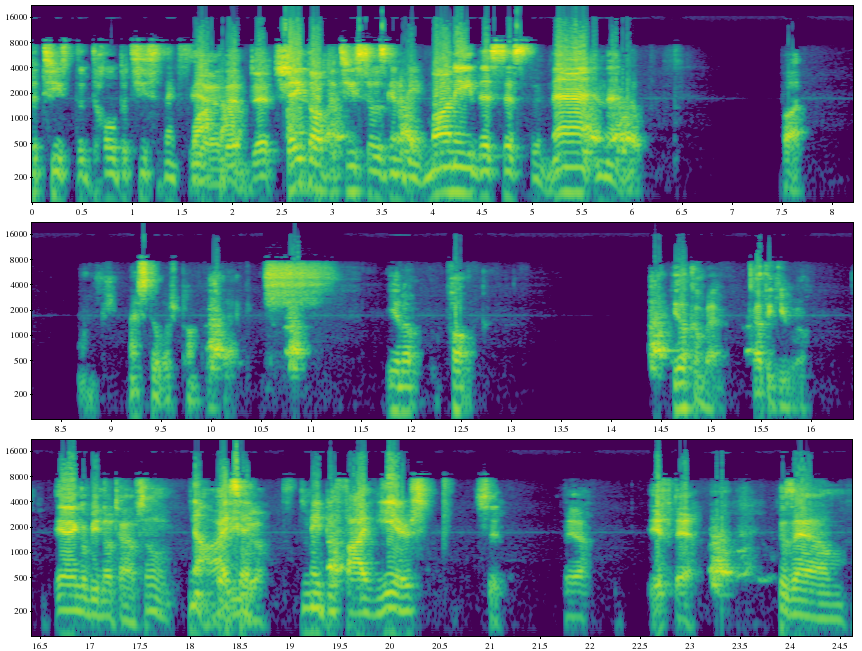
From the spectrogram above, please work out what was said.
Batista, the whole Batista thing flopped Yeah, on that them. that They thought Batista was going to be money, this, this, and that, and then nope. But I still wish Punk was back. you know, Punk. He'll come back. I think he will. It ain't gonna be no time soon. No, I he say will. maybe five years. Shit. Yeah. If that. Because um,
